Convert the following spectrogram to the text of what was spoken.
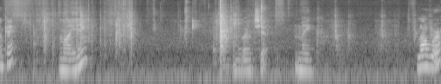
okay. Mining. I'm going to make flower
